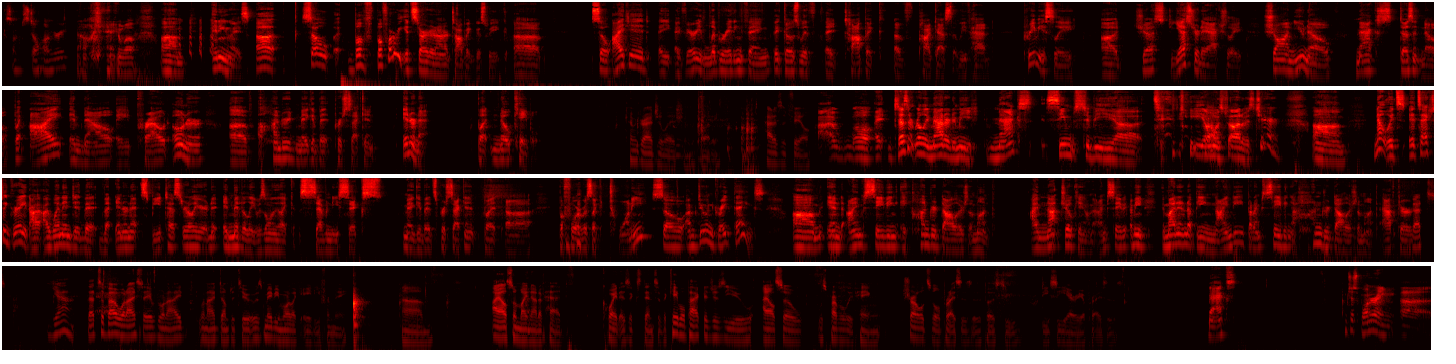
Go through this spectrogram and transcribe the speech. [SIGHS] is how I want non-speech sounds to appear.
Because I'm still hungry. Okay, [LAUGHS] well, um, anyways, uh, so bef- before we get started on our topic this week, uh, so I did a, a very liberating thing that goes with a topic of podcast that we've had previously. Uh, just yesterday, actually, Sean, you know, Max doesn't know, but I am now a proud owner of 100 megabit per second internet, but no cable. Congratulations, buddy. How does it feel? I, well, it doesn't really matter to me. Max seems to be uh, [LAUGHS] he almost fell out of his chair. Um, no, it's it's actually great. I, I went and did the the internet speed test earlier. And admittedly, it was only like seventy six megabits per second, but uh, before it was like [LAUGHS] twenty. So I'm doing great things, um, and I'm saving a hundred dollars a month. I'm not joking on that. I'm saving. I mean, it might end up being ninety, but I'm saving a hundred dollars a month after. That's yeah. That's about what I saved when I when I dumped it too. It was maybe more like eighty for me. Um, I also might not have had quite as extensive a cable package as you. I also was probably paying Charlottesville prices as opposed to DC area prices. Max. I'm just wondering. Uh,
